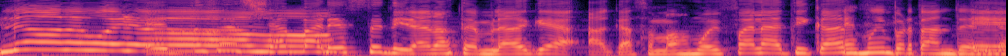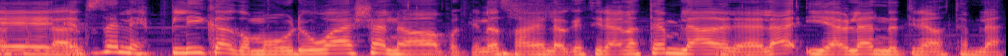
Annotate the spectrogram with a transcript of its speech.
No, me muero. Entonces ya amo. aparece Tiranos Temblado, que acá somos muy fanáticas. Es muy importante. Tiranos Eh, entonces le explica como uruguaya, no, porque no sabes lo que es Tiranos Temblado, bla, bla, bla, y hablan de Tiranos Temblado.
